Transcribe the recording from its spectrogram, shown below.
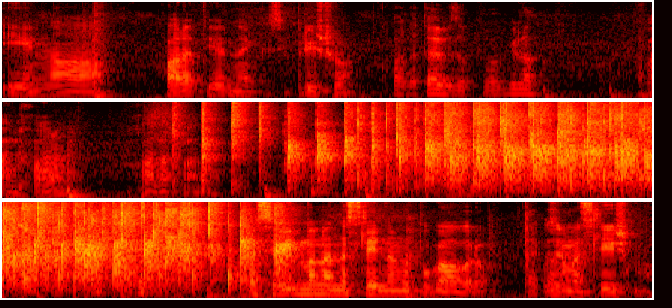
In uh, hvala ti, Erne, ki si prišel. Hvala tebi za povabilo. Hvala, hvala. hvala, hvala. Pa se vidimo na naslednjem pogovoru, Tako. oziroma slišimo.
